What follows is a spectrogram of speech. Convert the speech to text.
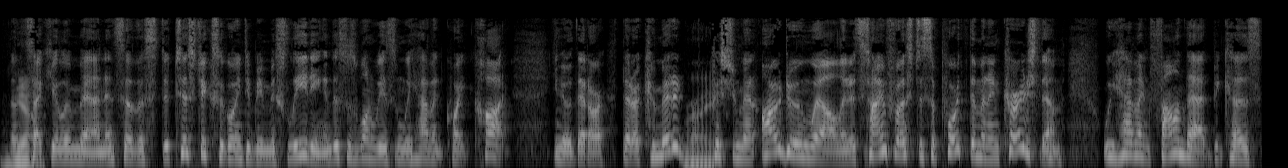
than yeah. secular men. And so the statistics are going to be misleading. And this is one reason we haven't quite caught you know, that are that are committed right. Christian men are doing well, and it's time for us to support them and encourage them. We haven't found that because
